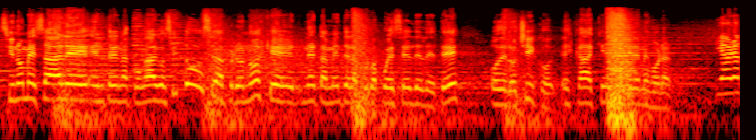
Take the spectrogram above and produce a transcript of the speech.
si no me sale, entrena con algo. Sí, todo, o sea, pero no es que netamente la culpa puede ser del DT o de los chicos, es cada quien que quiere mejorar. Y ahora,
